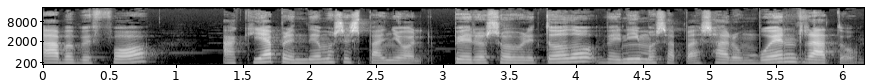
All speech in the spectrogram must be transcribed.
Aber bevor, aquí aprendemos español, pero sobre todo venimos a pasar un buen rato.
